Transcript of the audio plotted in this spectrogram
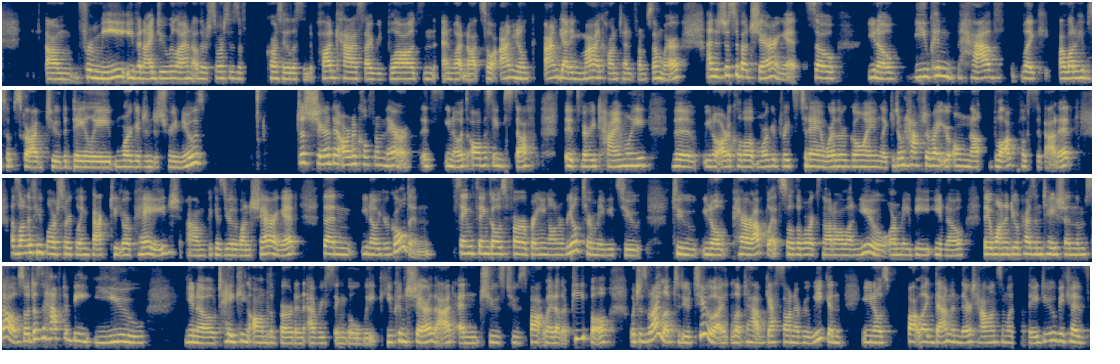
um, for me even i do rely on other sources. Of course i listen to podcasts i read blogs and, and whatnot. So i'm you know i'm getting my content from somewhere and it's just about sharing it. So you know you can have like a lot of people subscribe to the daily mortgage industry news just share the article from there. It's you know it's all the same stuff. It's very timely. The you know article about mortgage rates today and where they're going. Like you don't have to write your own blog post about it. As long as people are circling back to your page um, because you're the one sharing it then you know you're golden. Same thing goes for bringing on a realtor maybe to to you know pair up with so the work's not all on you. Or maybe you know they want to do a presentation themselves. So it doesn't have to be you you know taking on the burden every single week you can share that and choose to spotlight other people which is what i love to do too i love to have guests on every week and you know spotlight them and their talents and what they do because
